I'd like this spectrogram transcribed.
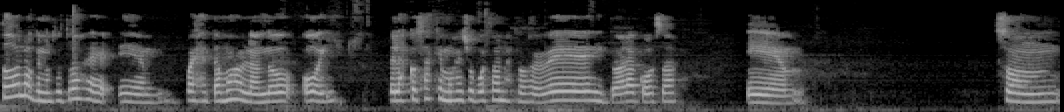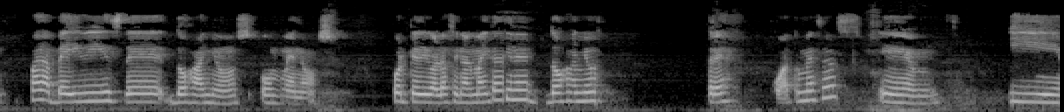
todo lo que nosotros eh, em, pues estamos hablando hoy, de las cosas que hemos hecho puestos a nuestros bebés y toda la cosa, em, son para babies de dos años o menos. Porque digo, al final Maika tiene dos años, tres, cuatro meses. Em, y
